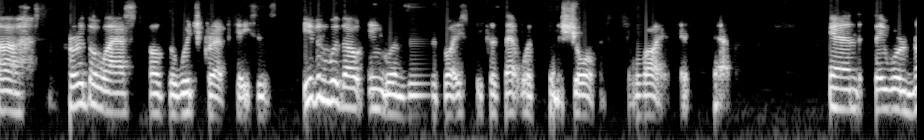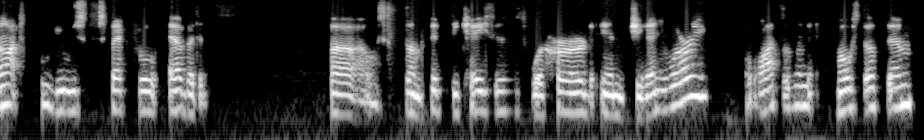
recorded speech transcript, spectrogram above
uh, heard the last of the witchcraft cases, even without England's advice, because that was going to show up in July. And they were not to use spectral evidence uh, some 50 cases were heard in January, lots of them, most of them,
